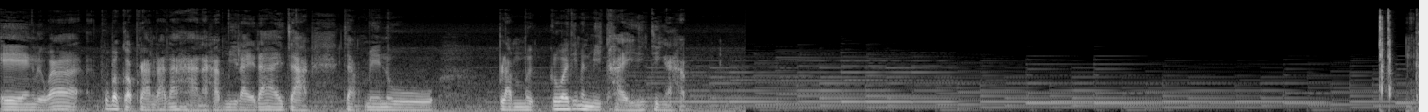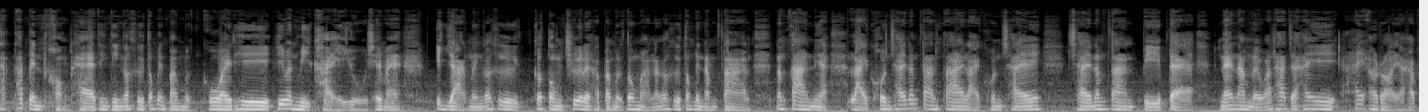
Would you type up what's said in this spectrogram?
เอง หรือว่าผู้ประกอบการร้านอาหารนะครับ มีรายได้จากจากเมนูปลาหมึกกล้วยที่มันมีไข่จริงๆครับ ถ้าเป็นของแท้จริง ๆ ก็คือต้องเป็นปลาหมึกกล้วยที่ที่มันมีไข่อยู่ใช่ไหมอีกอย่างหนึ่งก็คือก็ตรงชื่อเลยครับปลาหมึกต้มหวานนั่นก็คือต้องเป็นน้ำตาล น้ำตาลเนี่ยหลายคนใช้น้ำตาลทราย หลายคนใช้ใช้น้ำตาลปี๊บแต่แนะนำเลยว่าถ้าจะให้ให้อร่อยอะครับ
